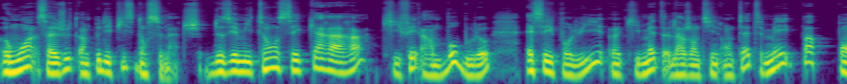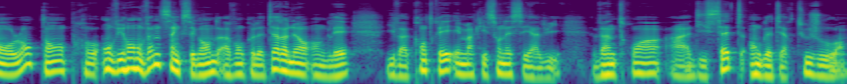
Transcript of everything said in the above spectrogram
Au moins, ça ajoute un peu d'épices dans ce match. Deuxième mi-temps, c'est Carrara qui fait un beau boulot. Essai pour lui, euh, qui met l'Argentine en tête, mais pas pendant longtemps, pour environ 25 secondes avant que le talonneur anglais, il va contrer et marquer son essai à lui. 23 à 17, Angleterre toujours.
